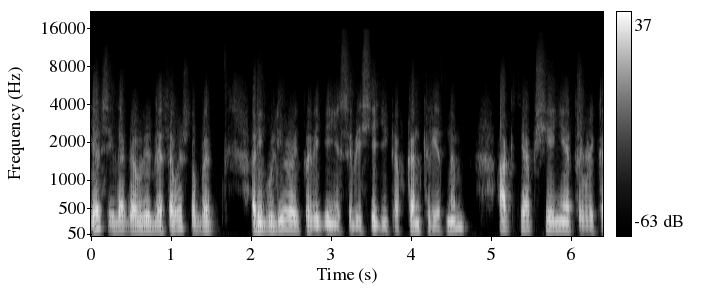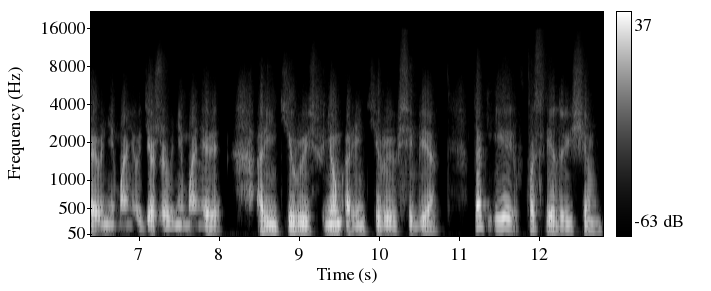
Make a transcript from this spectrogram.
Я всегда говорю для того, чтобы регулировать поведение собеседника в конкретном акте общения, привлекаю внимание, удерживаю внимание, ориентируюсь в нем, ориентирую в себе, так и в последующем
